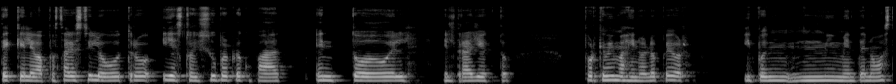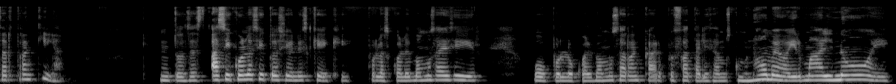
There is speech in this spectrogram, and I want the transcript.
de que le va a pasar esto y lo otro y estoy súper preocupada en todo el, trayecto porque me imagino lo peor y pues mi mente no va a estar tranquila. Entonces, así con las situaciones que, por las cuales vamos a decidir o por lo cual vamos a arrancar, pues fatalizamos como, no, me va a ir mal, no, eh,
